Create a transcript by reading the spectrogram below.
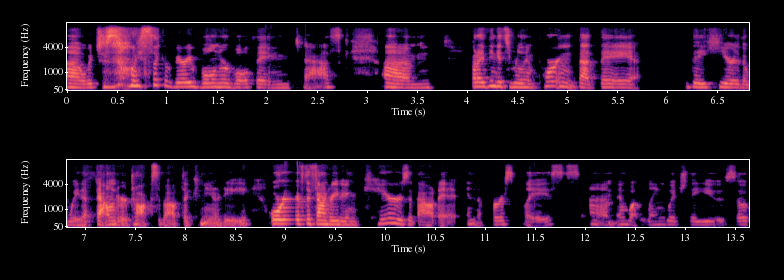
uh, which is always like a very vulnerable thing to ask. Um, but I think it's really important that they they hear the way the founder talks about the community, or if the founder even cares about it in the first place, um, and what language they use. So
